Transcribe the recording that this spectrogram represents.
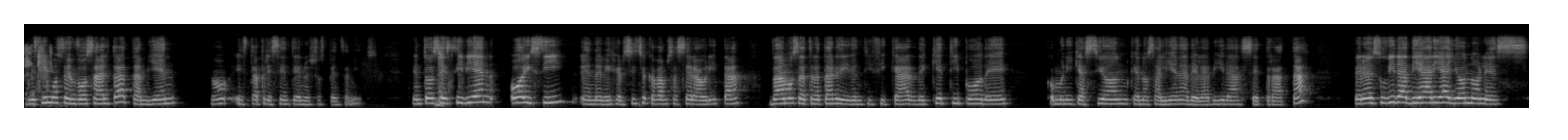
decimos en voz alta también ¿no? está presente en nuestros pensamientos. Entonces, si bien hoy sí, en el ejercicio que vamos a hacer ahorita, vamos a tratar de identificar de qué tipo de comunicación que nos aliena de la vida se trata, pero en su vida diaria yo no les,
